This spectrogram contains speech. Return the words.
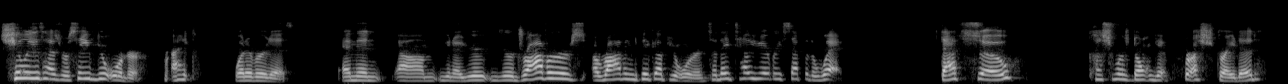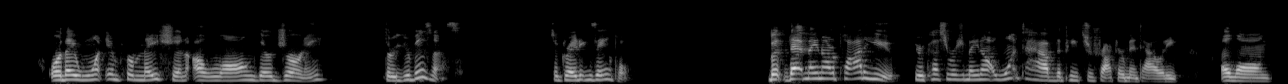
Chili's has received your order, right? Whatever it is. And then, um, you know, your your driver's arriving to pick up your order. So they tell you every step of the way. That's so customers don't get frustrated or they want information along their journey through your business. It's a great example. But that may not apply to you. Your customers may not want to have the pizza tracker mentality along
